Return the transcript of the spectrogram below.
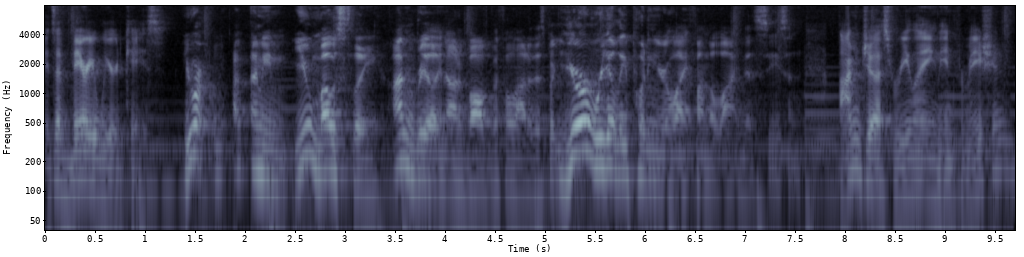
It's a very weird case. You are, I- mean, you mostly, I'm really not involved with a lot of this, but you're really putting your life on the line this season. I'm just relaying the information.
